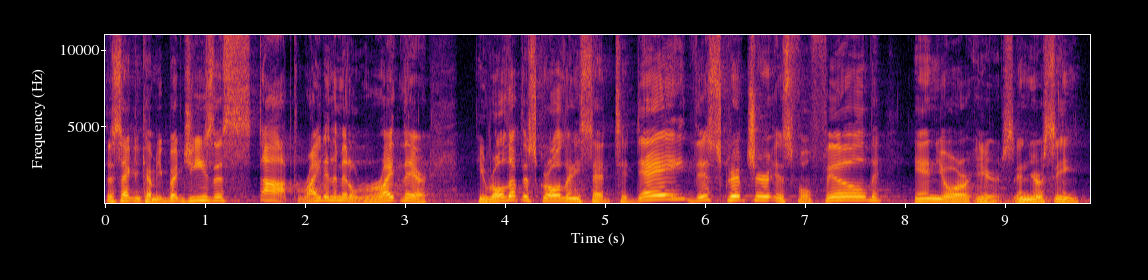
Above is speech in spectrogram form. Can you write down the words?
the second coming. But Jesus stopped right in the middle, right there. He rolled up the scroll and he said, Today this scripture is fulfilled in your ears, in your seeing.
